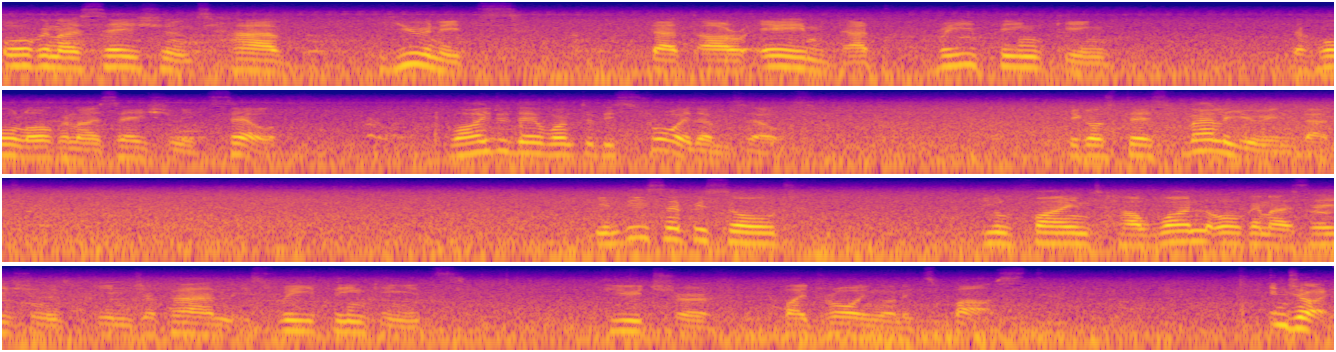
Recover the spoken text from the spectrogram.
organizations have units that are aimed at rethinking the whole organization itself? Why do they want to destroy themselves? Because there's value in that. In this episode, you'll find how one organization in Japan is rethinking its future by drawing on its past. Enjoy!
